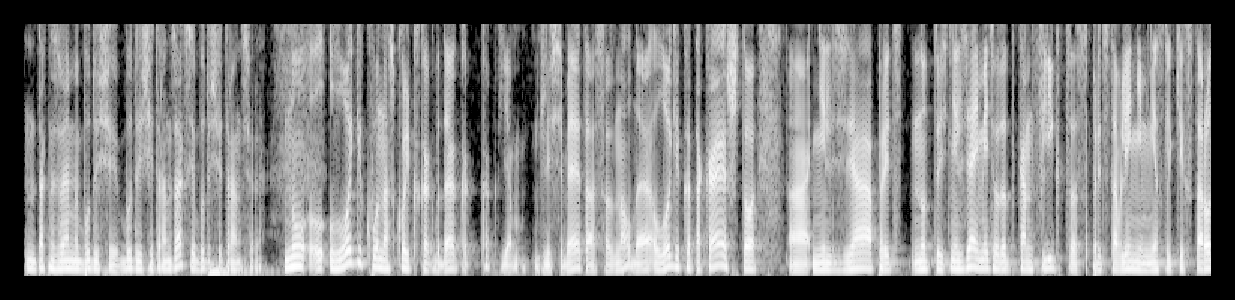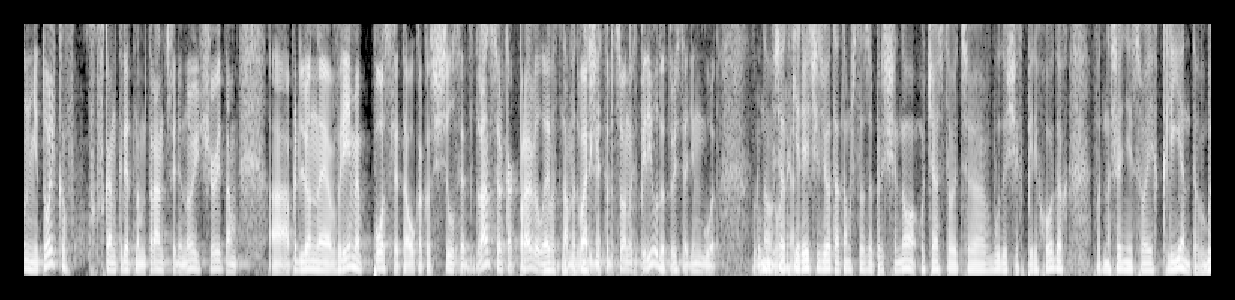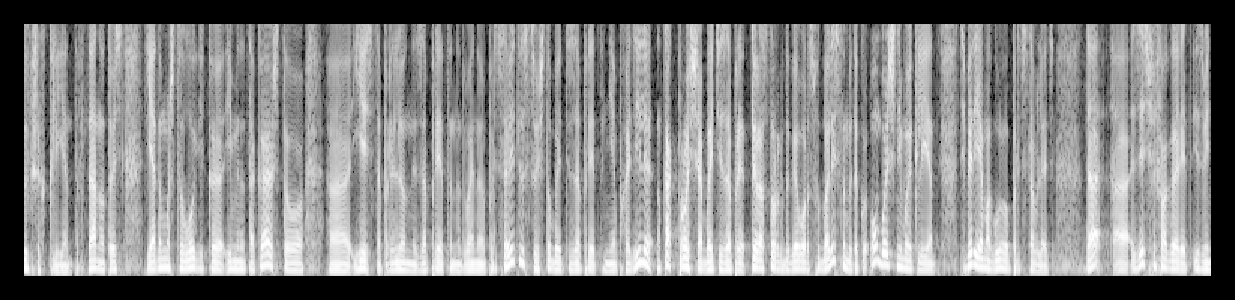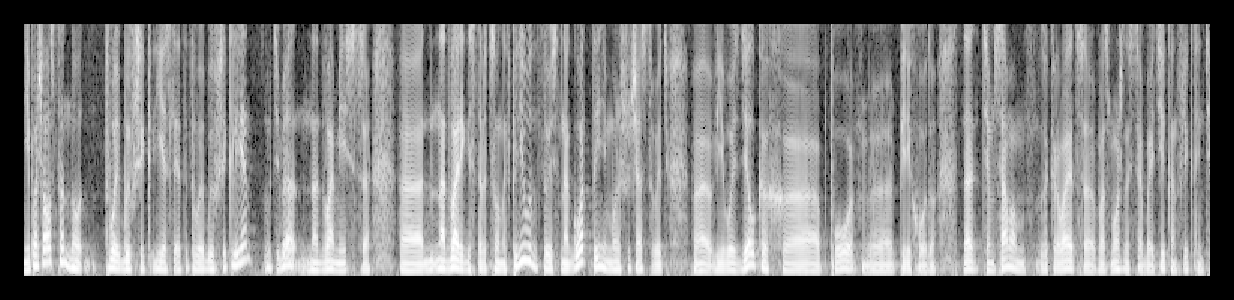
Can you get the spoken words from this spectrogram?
на так называемые будущие, будущие транзакции, будущие трансферы. Ну, логику, насколько, как бы, да, как, как я для себя это осознал, да, логика такая, что а, нельзя, пред... ну, то есть нельзя иметь вот этот конфликт с представлением нескольких сторон не только в в конкретном трансфере, но еще и там а, определенное время после того, как осуществился этот трансфер, как правило, вот, это там два регистрационных периода, то есть один год. Но все-таки речь идет о том, что запрещено участвовать э, в будущих переходах в отношении своих клиентов, бывших клиентов. Да, ну то есть я думаю, что логика именно такая, что э, есть определенные запреты на двойное представительство, и чтобы эти запреты не обходили, ну как проще обойти запрет? Ты расторг договор с футболистом и такой, он больше не мой клиент, теперь я могу его представлять. Да, а здесь FIFA говорит, извини, пожалуйста, но твой бывший, если это твой бывший клиент, у тебя на два месяца, э, на два регистрационных периода, то есть на год ты не можешь участвовать э, в его сделках э, по э, переходу. Да, тем самым закрывается возможность обойти конфликт интересов.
